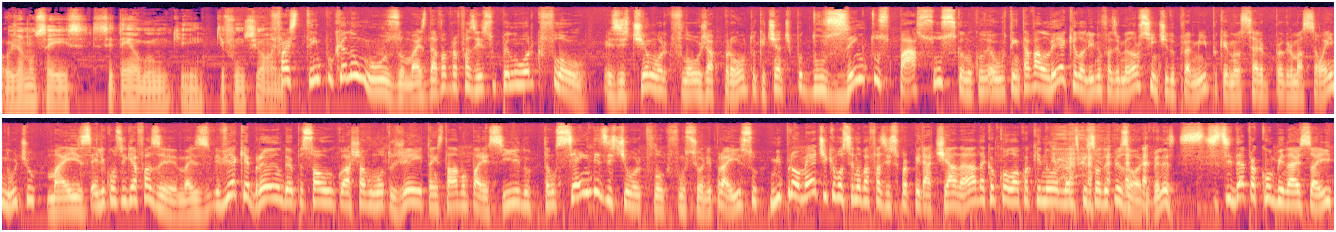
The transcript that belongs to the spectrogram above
Hoje eu não sei se tem algum que, que funcione. Faz tempo que eu não uso, mas dava para fazer isso pelo workflow. Existia um workflow já pronto que tinha tipo 200 200 passos, eu, não, eu tentava ler aquilo ali, não fazia o menor sentido para mim, porque meu cérebro de programação é inútil, mas ele conseguia fazer, mas vivia quebrando, aí o pessoal achava um outro jeito, aí instalava um parecido. Então, se ainda existir um workflow que funcione para isso, me promete que você não vai fazer isso para piratear nada, que eu coloco aqui no, na descrição do episódio, beleza? Se der para combinar isso aí,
